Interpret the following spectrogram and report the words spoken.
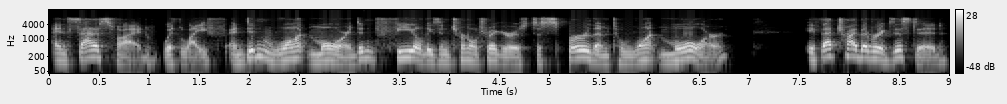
and satisfied with life and didn't want more and didn't feel these internal triggers to spur them to want more, if that tribe ever existed,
